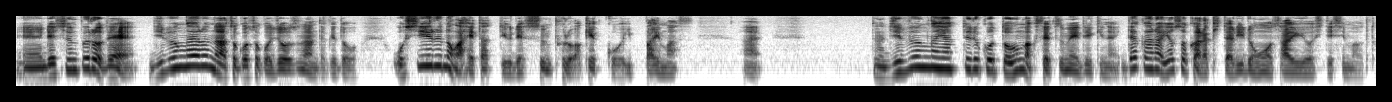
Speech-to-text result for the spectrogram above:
えー、レッスンプロで自分がやるのはそこそこ上手なんだけど教えるのが下手っていうレッスンプロは結構いっぱいいます。はい、自分がやってることをうまく説明できない。だからよそから来た理論を採用してしまうと。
